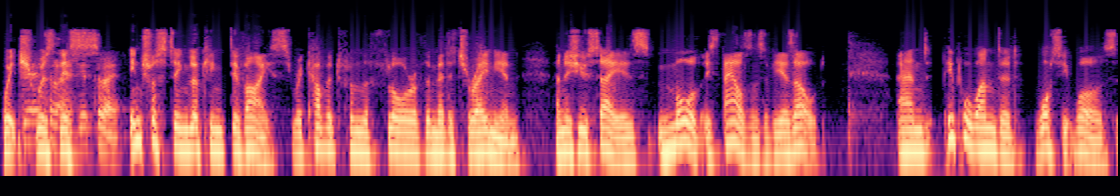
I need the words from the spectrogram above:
which That's was right, this right. interesting-looking device recovered from the floor of the Mediterranean, and as you say, is more is thousands of years old. And people wondered what it was,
